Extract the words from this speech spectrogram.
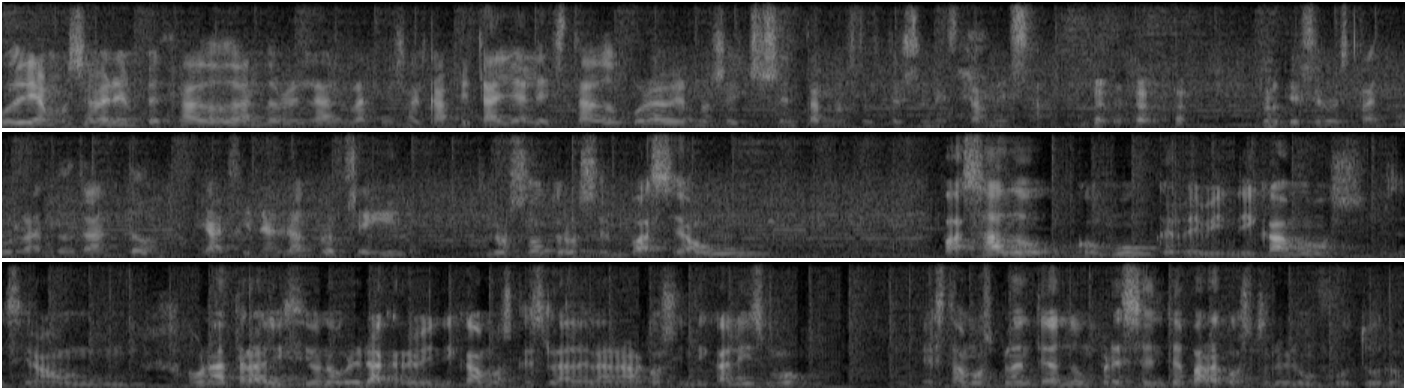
Podríamos haber empezado dándole las gracias al capital y al Estado por habernos hecho sentar nosotros tres en esta mesa, porque se lo están currando tanto que al final lo han conseguido. Nosotros, en base a un pasado común que reivindicamos, es decir, a, a una tradición obrera que reivindicamos, que es la del anarcosindicalismo, estamos planteando un presente para construir un futuro.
